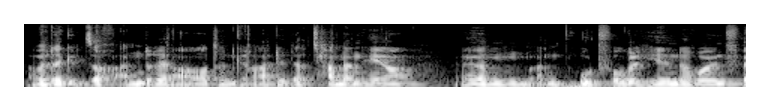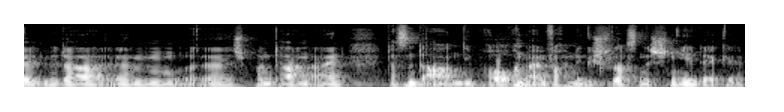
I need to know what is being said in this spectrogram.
aber da gibt es auch andere Arten, gerade der Tannenherr, ähm, ein Brutvogel hier in der Rhön fällt mir da ähm, äh, spontan ein. Das sind Arten, die brauchen einfach eine geschlossene Schneedecke.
